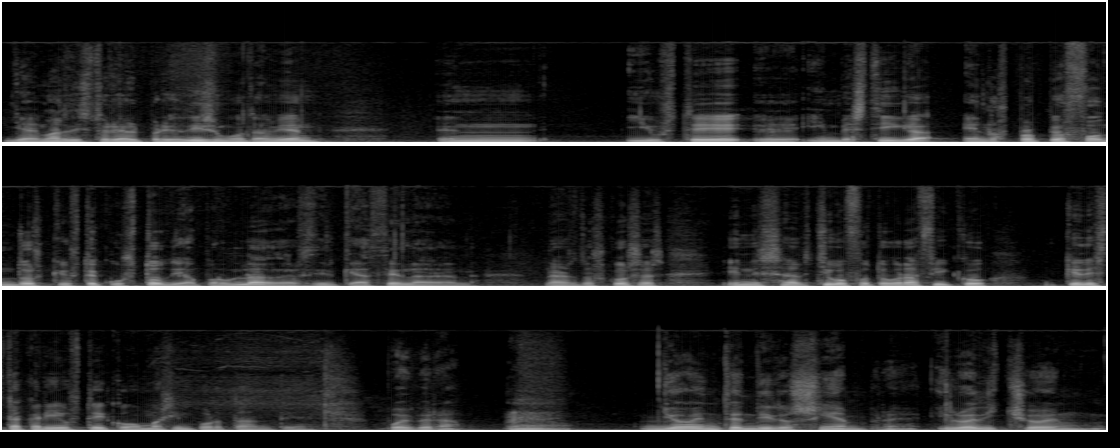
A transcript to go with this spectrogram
y además de historia del periodismo también. y usted eh, investiga en los propios fondos que usted custodia, por un lado, es decir, que hace las dos cosas. En ese archivo fotográfico, ¿qué destacaría usted como más importante? Pues verá, yo he entendido siempre, y lo he dicho en,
